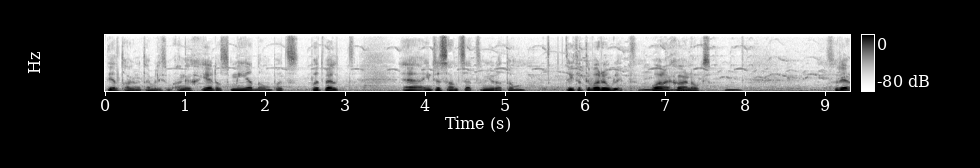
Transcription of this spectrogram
deltagarna utan vi liksom engagerade oss med dem på ett, på ett väldigt eh, intressant sätt som gjorde att de tyckte att det var roligt mm. och arrangörerna mm. också. Mm. Så det.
